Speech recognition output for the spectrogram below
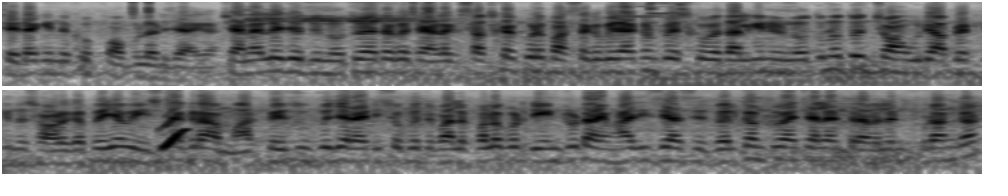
সেটা কিন্তু খুব পপুলার জায়গা। চ্যানেলে যদি নতুন হয়ে থাকে চ্যানেলকে সাবস্ক্রাইব করে পাশে বেল আইকন প্রেস করবে, তাহলে কিন্তু নতুন নতুন চমগুলি আপডেট কিন্তু সরকার পেয়ে যাবে। ইনস্টাগ্রাম আর ফেসবুক পেজের আইডি শো করতে পারলে ফলো করে দিই ইন্টু টাইম হাজি আসিস welcome to my channel travel and পুরাঙ্গার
